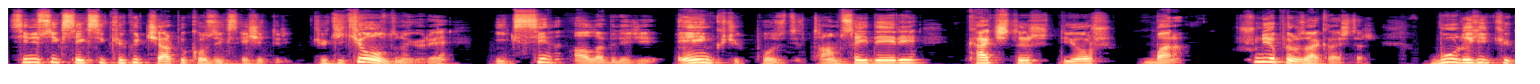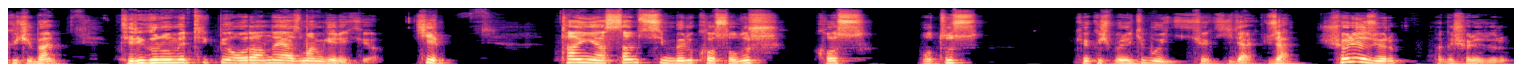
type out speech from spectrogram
Sinüs x eksi kök 3 çarpı cos x eşittir. Kök 2 olduğuna göre x'in alabileceği en küçük pozitif tam sayı değeri kaçtır diyor bana. Şunu yapıyoruz arkadaşlar. Buradaki kök 3'ü ben trigonometrik bir oranla yazmam gerekiyor. Ki tan yazsam sin bölü cos olur. Cos 30 kök 3 bölü 2 bu 2 kök 2 gider. Güzel. Şöyle yazıyorum. Bakın şöyle yazıyorum.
